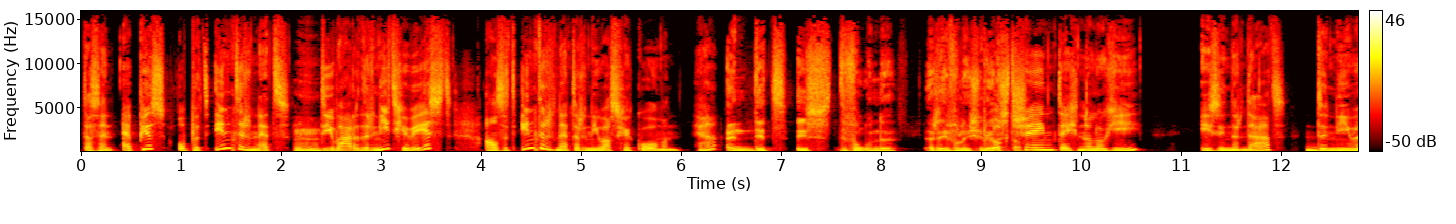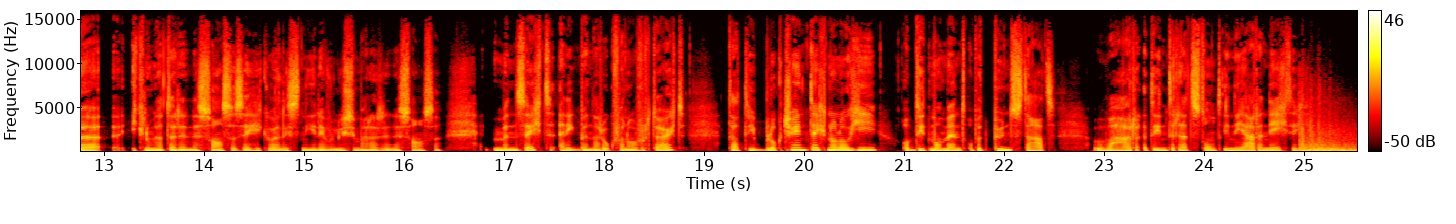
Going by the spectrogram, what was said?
dat zijn appjes op het internet. Mhm. Die waren er niet geweest als het internet er niet was gekomen. Ja? En dit is de volgende revolutionaire stap. Blockchain-technologie is inderdaad de nieuwe, ik noem dat een renaissance, zeg ik wel eens, niet revolutie, maar een renaissance. Men zegt, en ik ben daar ook van overtuigd, dat die blockchain-technologie op dit moment op het punt staat waar het internet stond in de jaren 90.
